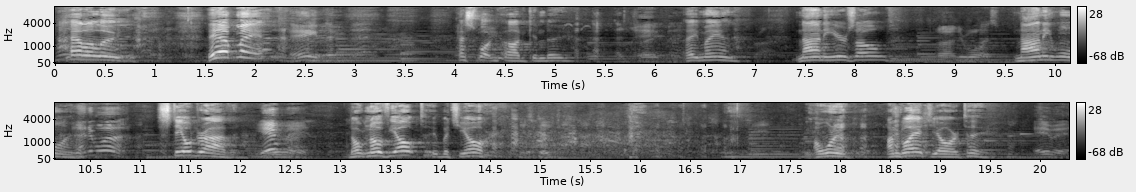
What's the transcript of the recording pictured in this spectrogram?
Hallelujah. Amen. Amen. That's what God can do. Amen. 90 years old. 91. 91. 91. Still driving. Yeah, man. Don't know if you ought to, but you are. I want to, I'm glad you are too. Amen.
